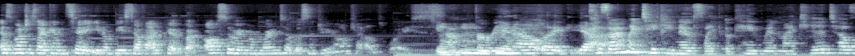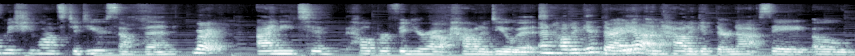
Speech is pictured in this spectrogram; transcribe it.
as much as I can say, you know, be self advocate, but also remembering to listen to your own child's voice. Yeah, Mhm. for real. You know, like, yeah. Because. I'm like taking notes, like, okay, when my kid tells me she wants to do something, Right. I need to help her figure out how to do it. And how to get there. right? Yeah. And how to get there, not say, oh,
